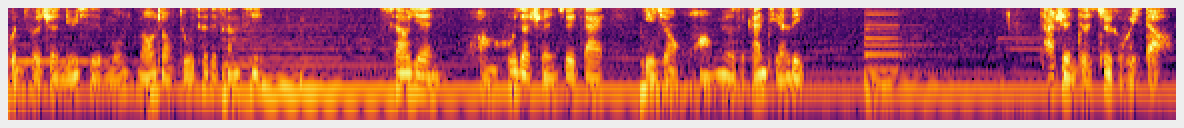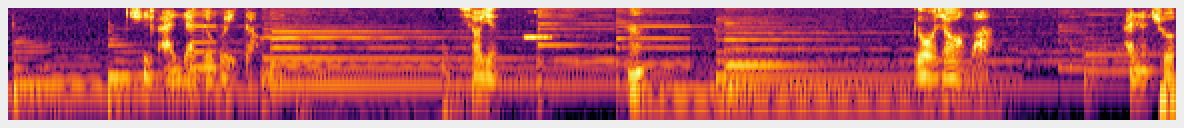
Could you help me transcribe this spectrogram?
混合着女子某某种独特的香气。萧炎恍惚的沉醉在一种荒谬的甘甜里。他认得这个味道，是安然的味道。萧炎，嗯，跟我交往吧。安然说。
